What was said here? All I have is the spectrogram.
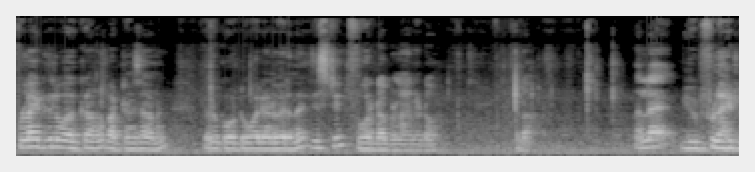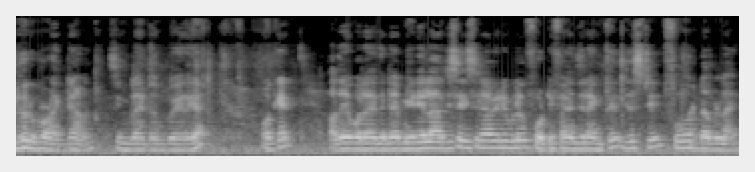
ഫുൾ ആയിട്ട് ഇതിൽ വർക്കാണ് ബട്ടൺസ് ആണ്. ഒരു കോട്ട് പോലെയാണ് വരുന്നത്. ജസ്റ്റ് ഫോർ ഡബിൾ നയൻ കേട്ടോ കേട്ടോ? നല്ല ബ്യൂട്ടിഫുൾ ആയിട്ടുള്ള ഒരു പ്രോഡക്റ്റ് ആണ്. സിമ്പിളായിട്ട് നമുക്ക് വെയർ ചെയ്യാം. ഓക്കെ അതേപോലെ ഇതിന്റെ മീഡിയം ലാർജ് സൈസിൽ available forty five inch length just four double nine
